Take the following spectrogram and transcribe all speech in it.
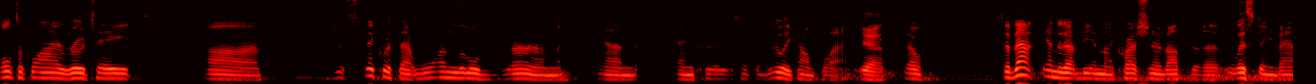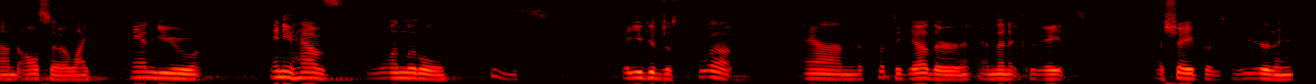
multiply, rotate, uh, just stick with that one little germ and and create something really complex. Yeah. So so that ended up being my question about the listing band also. Like can you can you have one little piece that you could just flip and put together and then it creates a shape that's weird and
